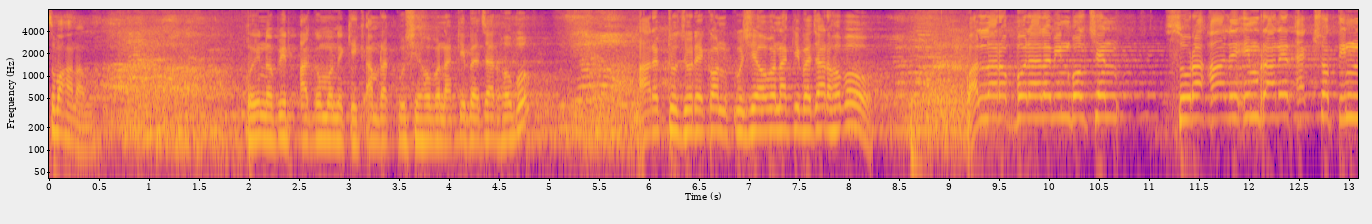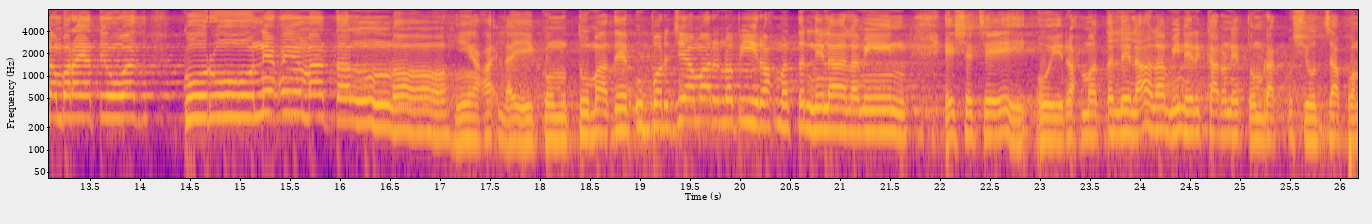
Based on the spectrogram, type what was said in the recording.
সুবাহান আল্লাহ ওই নবীর আগমনে কি আমরা খুশি হব নাকি বেজার হব? আর একটু জোরে কোন, খুশি হব নাকি বেজার হব? আল্লাহ রব্বুল আলামিন বলছেন, সূরা আলে ইমরানের 103 নম্বর আয়াতে ওয়াজ আলাইকুম তোমাদের উপর যে আমার নবী রহমাতুল লিল আলামিন এসেছে, ওই রহমাতুল লিল আলামিনের কারণে তোমরা খুশি উদযাপন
